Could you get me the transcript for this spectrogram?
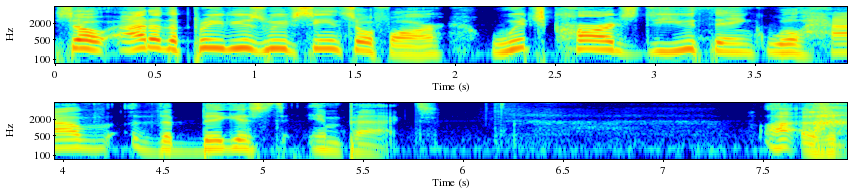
So, out of the previews we've seen so far, which cards do you think will have the biggest impact? As a,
